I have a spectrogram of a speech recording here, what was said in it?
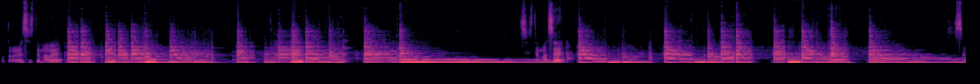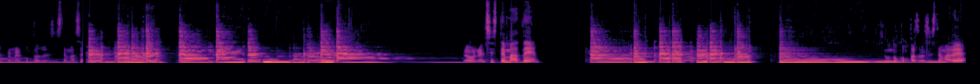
Otra vez sistema B. Sistema C. Ese es el primer compás del sistema C. Luego en el sistema D compás del sistema D.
